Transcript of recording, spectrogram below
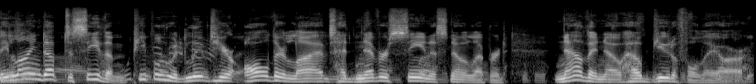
They lined up to see them. People who had lived here all their lives had never seen a snow leopard. Now they know how beautiful they are.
